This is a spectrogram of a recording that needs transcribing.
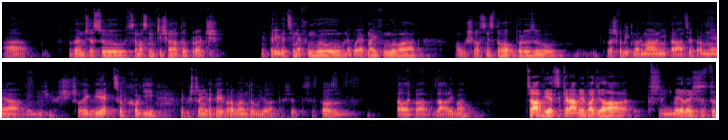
A postupem času jsem vlastně přišel na to, proč některé věci nefungují, nebo jak mají fungovat. A už vlastně z toho opruzu to začalo být normální práce pro mě a když už člověk ví, jak co chodí, tak už to není takový problém to udělat. Takže se z toho stala taková záliba. Třeba věc, která mě vadila při e že se to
